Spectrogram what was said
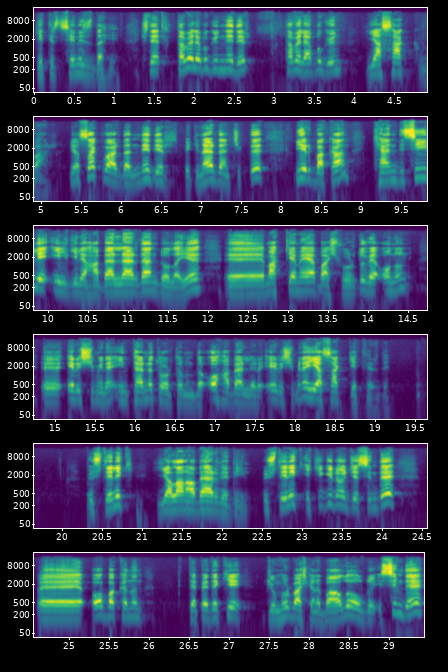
getirseniz dahi. İşte tabela bugün nedir? Tabela bugün yasak var. Yasak var da nedir? Peki nereden çıktı? Bir bakan kendisiyle ilgili haberlerden dolayı e, mahkemeye başvurdu ve onun e, erişimine, internet ortamında o haberlere erişimine yasak getirdi. Üstelik yalan haber de değil. Üstelik iki gün öncesinde e, o bakanın tepedeki Cumhurbaşkanı bağlı olduğu isim de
